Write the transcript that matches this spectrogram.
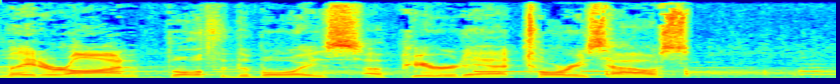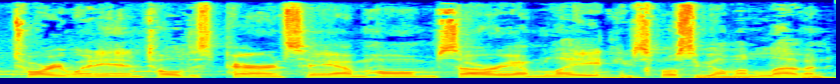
Later on, both of the boys appeared at Torey's house. Torey went in and told his parents, hey, I'm home, sorry I'm late. He was supposed to be home at 11.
